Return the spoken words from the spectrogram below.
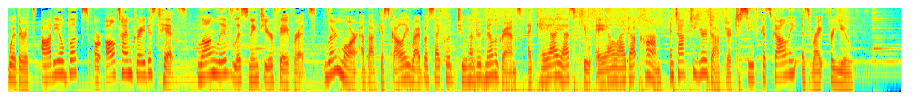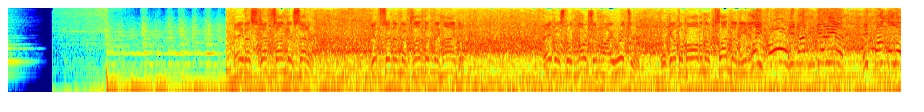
Whether it's audiobooks or all-time greatest hits, long live listening to your favorites. Learn more about Kisqali Ribociclib 200 milligrams at kisqali.com and talk to your doctor to see if Kisqali is right for you. Davis steps under center. Gibson and McClendon behind him. Davis with motion by Richard. Will give the ball to McClendon. He leaps. Oh, he doesn't get in. He fumbled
